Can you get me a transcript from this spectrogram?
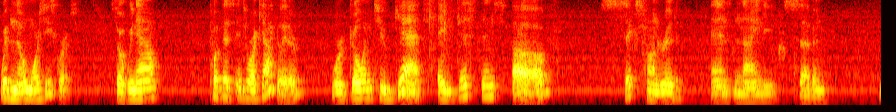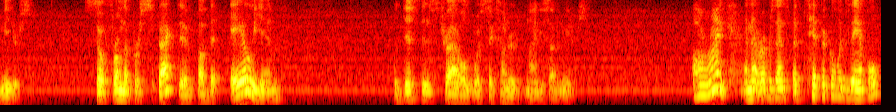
with no more c squares. So if we now put this into our calculator, we're going to get a distance of 697 meters. So from the perspective of the alien, the distance traveled was 697 meters. All right, and that represents a typical example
